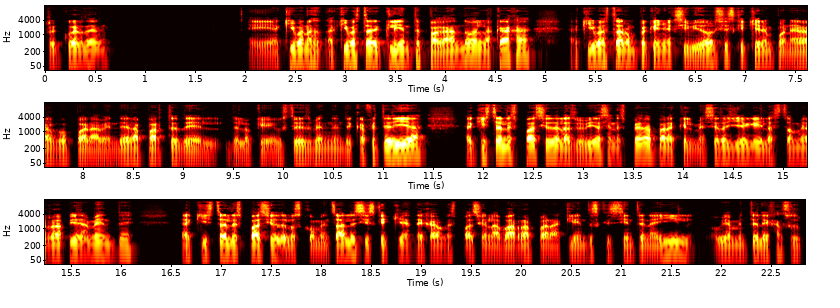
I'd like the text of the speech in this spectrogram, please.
Recuerden eh, aquí, van aquí va a estar el cliente pagando en la caja. Aquí va a estar un pequeño exhibidor si es que quieren poner algo para vender aparte de lo que ustedes venden de cafetería. Aquí está el espacio de las bebidas en espera para que el mesero llegue y las tome rápidamente. Aquí está el espacio de los comensales si es que quieren dejar un espacio en la barra para clientes que se sienten ahí. Obviamente le dejan su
